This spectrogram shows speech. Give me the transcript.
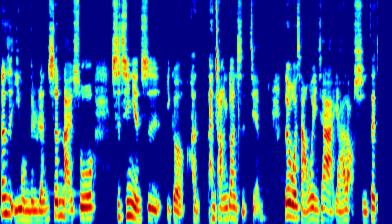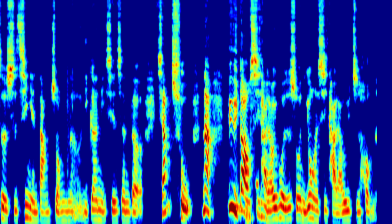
但是以我们的人生来说，十七年是一个很很长一段时间。所以我想问一下雅老师，在这十七年当中呢，你跟你先生的相处，那遇到西塔疗愈，或者是说你用了西塔疗愈之后呢，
